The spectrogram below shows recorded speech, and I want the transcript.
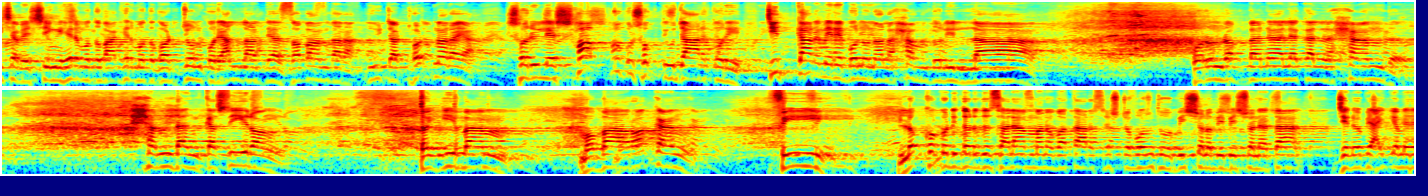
হিসাবে সিংহের মতো, বাঘের মতো গর্জন করে আল্লাহর দেয়া জবান দ্বারা দুইটা ঠোঁট নাড়ায়া শরীরে সবটুকু শক্তি উজাড় করে চিৎকার মেরে বলুন, আলহামদুলিল্লাহ। করুন রব্বানা লাকাল হামদ হামদান কাসীরান তয়্যিবান মুবারাকান ফি লক্ষ কোটি দরুদ সালাম মানবতার শ্রেষ্ঠ বন্ধু বিশ্বনবী বিশ্ব নেতা, যে নবী আইয়ামে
